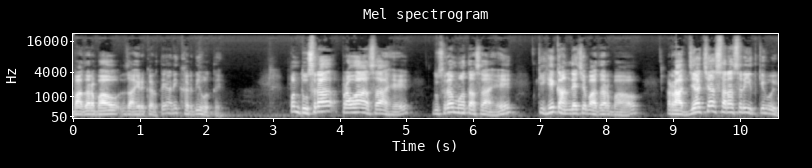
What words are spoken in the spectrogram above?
बाजारभाव जाहीर करते आणि खरेदी होते. पण दुसरा प्रवाह असा आहे दुसरं मत असं आहे की हे कांद्याचे बाजारभाव राज्याच्या सरासरी इतके होईल.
